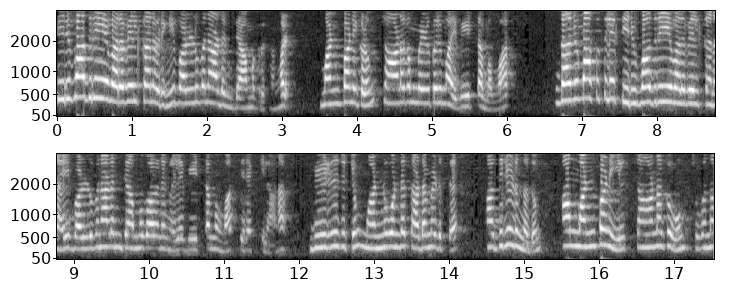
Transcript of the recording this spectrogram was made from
തിരുവാതിരയെ വരവേൽക്കാൻ ഒരുങ്ങി വള്ളുവനാടൻ ഗ്രാമഗൃഹങ്ങൾ മൺപണികളും ചാണകം മെഴുകലുമായി വീട്ടമ്മമാർ. ധനുമാസത്തിലെ തിരുവാതിരയെ വരവേൽക്കാനായി വള്ളുവനാടൻ ഗ്രാമഭവനങ്ങളിലെ വീട്ടമ്മമാർ തിരക്കിലാണ്. വീടിനു ചുറ്റും മണ്ണുകൊണ്ട് തടമെടുത്ത് അതിരിടുന്നതും ആ മൺപണിയിൽ ചാണകവും ചുവന്ന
